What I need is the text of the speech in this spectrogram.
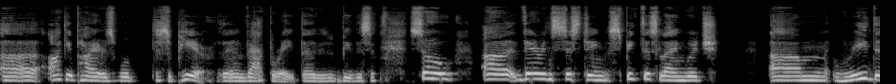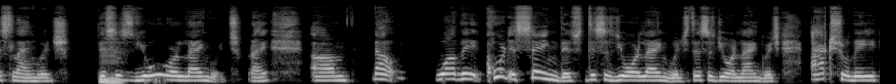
uh, occupiers will disappear, they evaporate. They'll be the same. So uh, they're insisting: speak this language, um, read this language. This mm. is your language, right? Um, now, while the court is saying this, this is your language. This is your language. Actually,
